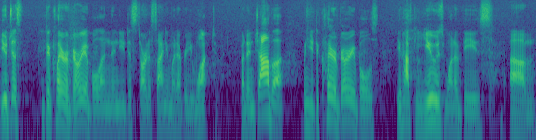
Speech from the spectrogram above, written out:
you just declare a variable and then you just start assigning whatever you want to it. But in Java, when you declare variables, you have to use one of these, um,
